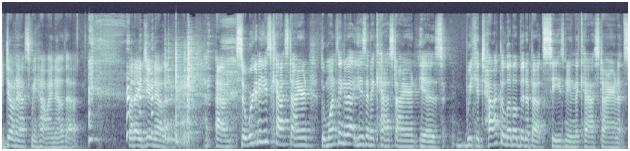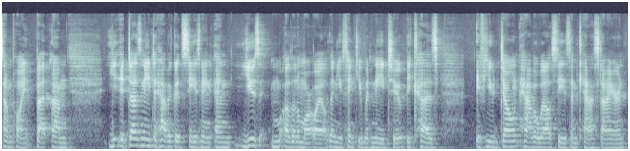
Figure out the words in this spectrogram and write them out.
Don't ask me how I know that, but I do know that. Um, so we're going to use cast iron. The one thing about using a cast iron is we could talk a little bit about seasoning the cast iron at some point, but um, it does need to have a good seasoning and use a little more oil than you think you would need to because if you don't have a well seasoned cast iron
